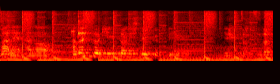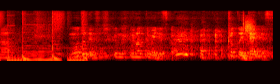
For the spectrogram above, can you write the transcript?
まあねあの肌質を均等にしていくっていういや雑だなもうちょっと優しく塗ってもらってもいいですかちょっと痛いです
